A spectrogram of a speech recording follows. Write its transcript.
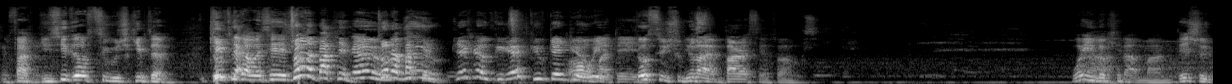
In fact, you see those two, we should keep them. Keep those that. I was saying, throw them back in. No, throw them back no, in. Let's keep them oh, away. Those two should. You're be... like embarrassing, fam. 腰に行って What are you Ah. looking at, man? They should.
